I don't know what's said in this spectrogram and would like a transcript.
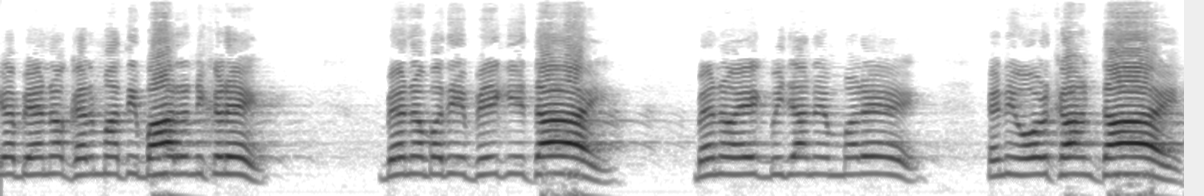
કે બહેનો ઘરમાંથી બહાર નીકળે, બહેનો બધી ભેગી થાય, બહેનો એકબીજાને મળે, એની ઓળખાણ થાય,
